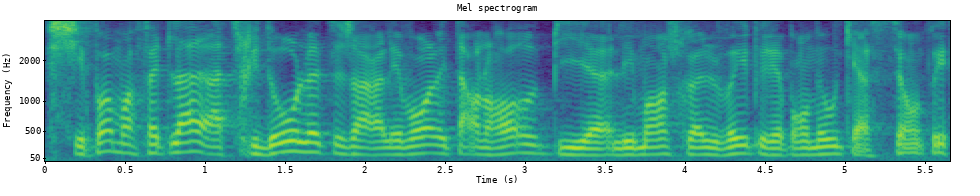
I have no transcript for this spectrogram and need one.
Je sais pas, moi, faites là, à Trudeau, là, tu sais, genre, aller voir les town halls, puis euh, les manches relevées, puis répondre aux questions, tu sais.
